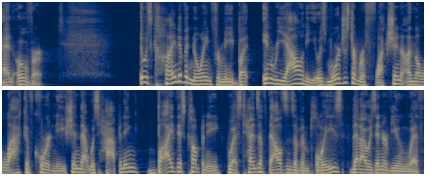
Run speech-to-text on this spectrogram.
and over. It was kind of annoying for me, but in reality, it was more just a reflection on the lack of coordination that was happening by this company who has tens of thousands of employees that I was interviewing with.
